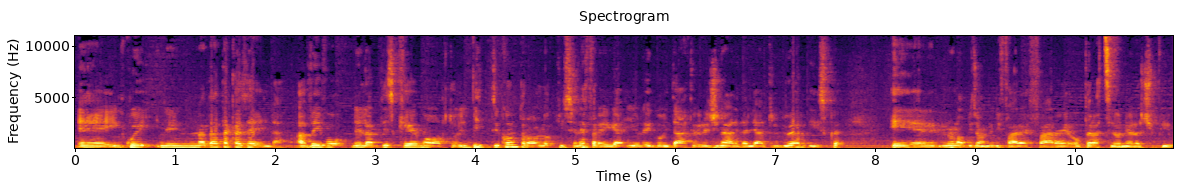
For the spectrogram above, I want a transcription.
eh, in, que, in, una data casella avevo nell'hard disk che è morto il bit di controllo, chi se ne frega, io leggo i dati originali dagli altri due hard disk e non ho bisogno di fare, fare operazioni alla CPU.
